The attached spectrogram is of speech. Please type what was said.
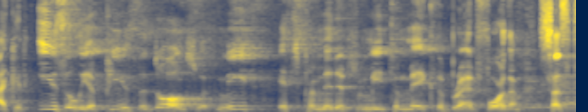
I could easily appease the dogs with meat, it's permitted for me to make the bread for them. Says,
